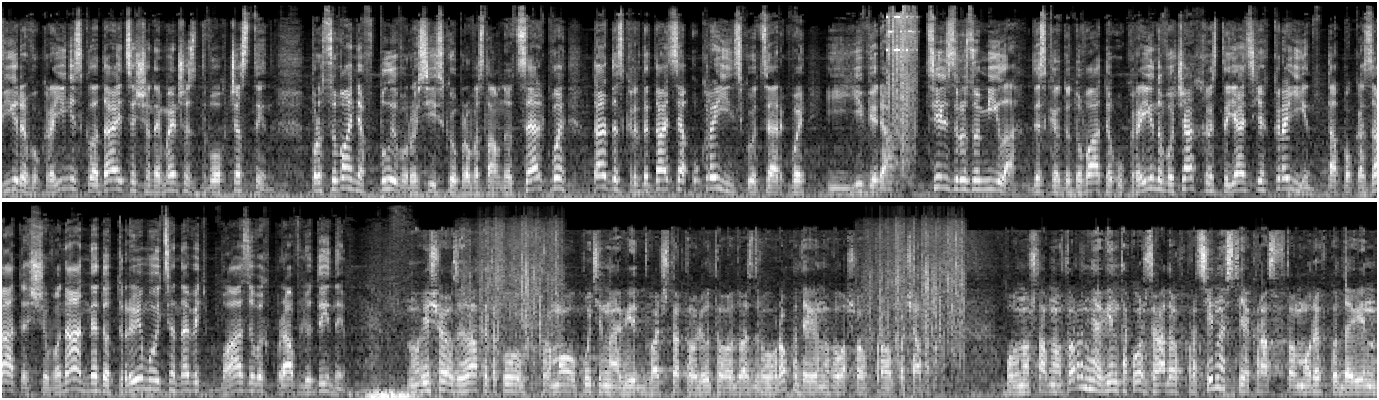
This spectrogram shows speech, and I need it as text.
віри в Україні складається щонайменше з двох частин: просування впливу російської православної церкви та дискредитація української церкви і її вірян. Ціль зрозуміла дискредитувати Україну в очах християнських країн та показати, що вона не дотримується навіть базових прав людини. Ну, якщо згадати таку промову Путіна від 24 лютого 2022 року, де він оголошував про початок повноштабного вторгнення він також згадував про цінності, якраз в тому уривку, де він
